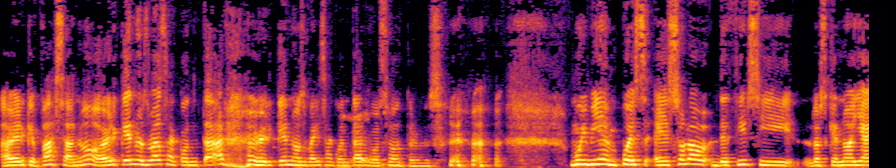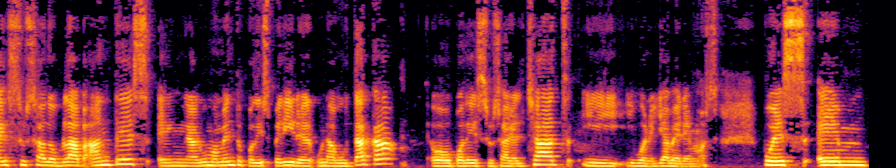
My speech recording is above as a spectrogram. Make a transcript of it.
A ver qué pasa, ¿no? A ver qué nos vas a contar, a ver qué nos vais a contar vosotros. Muy bien, pues eh, solo decir si los que no hayáis usado Blab antes, en algún momento podéis pedir eh, una butaca o podéis usar el chat y, bueno, ya veremos. Pues em,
